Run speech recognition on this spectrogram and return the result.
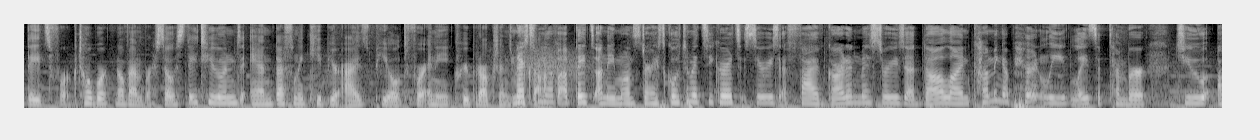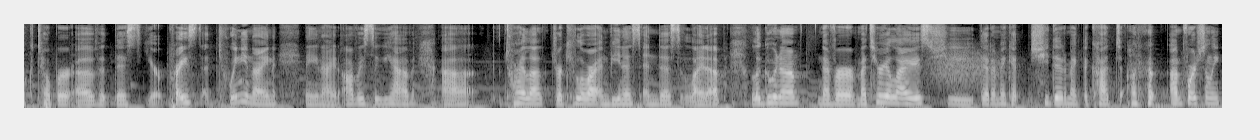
dates for october november. So stay tuned and definitely keep your eyes peeled for any Creeproductions next restock. we have updates on the monster high Skulltimate secrets series 5 garden mysteries a doll line coming apparently late September to October of this year, priced at $29.99. Obviously, we have uh, Twyla, Draculaura, and Venus in this lineup. Lagoona never materialized. She didn't make it. She didn't make the cut, unfortunately.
